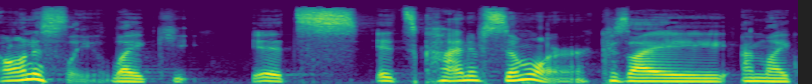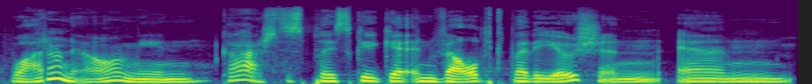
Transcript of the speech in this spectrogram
honestly, like it's it's kind of similar because I I'm like, well, I don't know. I mean, gosh, this place could get enveloped by the ocean, and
